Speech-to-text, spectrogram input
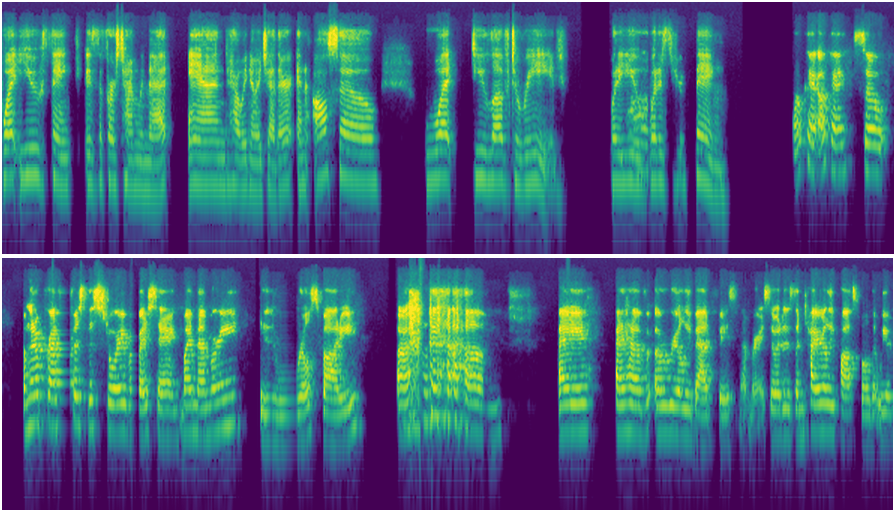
what you think is the first time we met and how we know each other, and also what do you love to read? What do you? Oh. What is your thing? Okay, okay. So I'm going to preface this story by saying my memory is real spotty. Uh, um, I I have a really bad face memory. So it is entirely possible that we have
